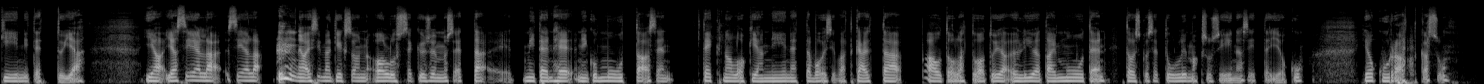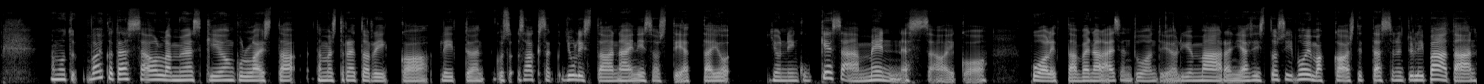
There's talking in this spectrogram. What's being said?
kiinnitettyjä. Ja, ja siellä, siellä esimerkiksi on ollut se kysymys, että, että miten he niin kuin muuttaa sen teknologian niin, että voisivat käyttää autolla tuotuja öljyä tai muuten, että olisiko se tullimaksu siinä sitten joku, joku ratkaisu. No, mutta voiko tässä olla myöskin jonkunlaista tämmöistä retoriikkaa liittyen, kun Saksa julistaa näin isosti, että jo, jo niin kuin kesään mennessä aikoo puolittaa venäläisen tuontiöljyn määrän. Ja siis tosi voimakkaasti tässä nyt ylipäätään,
